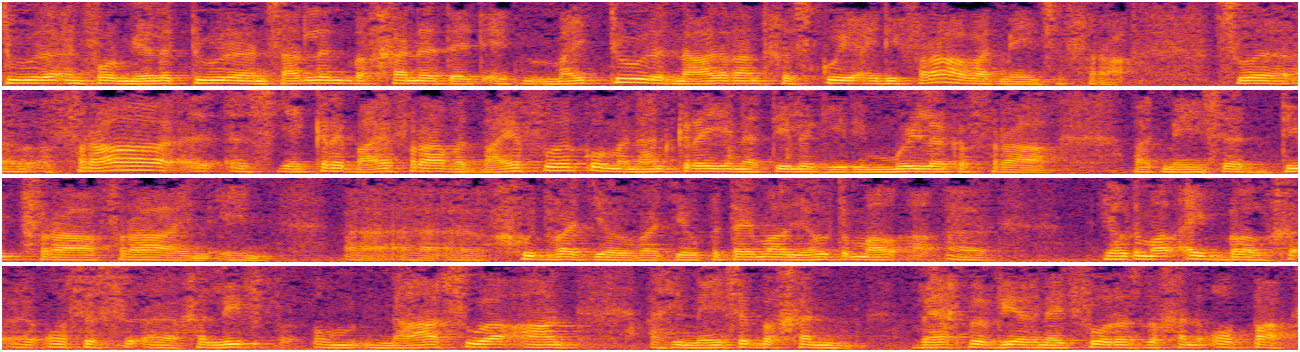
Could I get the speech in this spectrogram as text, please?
toere informele toere in Sutherland begin het het, het my toer het naderhand geskoei uit die vrae wat mense vra. So 'n uh, vrae is jy kry baie vrae wat baie voorkom en dan kry jy natuurlik hierdie moeilike vrae wat mense diep vrae vra en en uh, uh goed wat jou wat jou partymal heeltemal uh heeltemal uitbou. Uh, ons is uh, gelief om na so aand as die mense begin wegbeweeg net voor ons begin oppak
